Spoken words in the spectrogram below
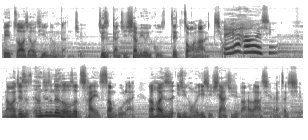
被抓交替的那种感觉，就是感觉下面有一股在抓他的脚哎，呀，好恶心。然后就是然后就是那时候说差点上不来，然后后来是一群同学一起下去把他拉起来再起来，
